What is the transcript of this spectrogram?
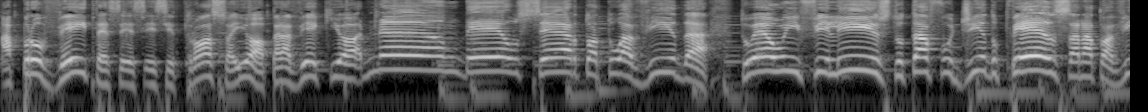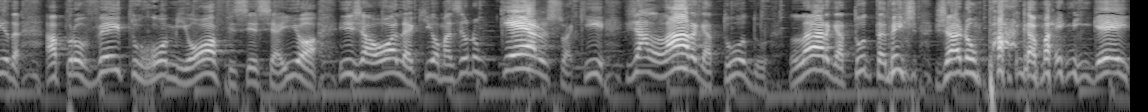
Aproveita esse, esse, esse troço aí, ó, para ver aqui, ó. Não deu certo a tua vida. Tu é um infeliz, tu tá fudido. Pensa na tua vida. Aproveita o home office esse aí, ó, e já olha aqui, ó. Mas eu não quero isso aqui. Já larga tudo. Larga tudo também. Já não paga mais ninguém.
